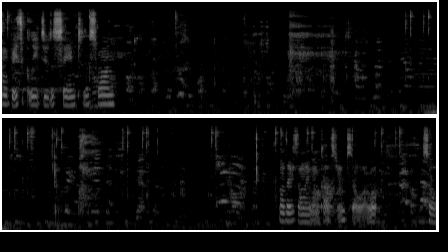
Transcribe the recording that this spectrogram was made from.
I'll basically do the same to this one. Well, there's only one costume, so I will. So,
